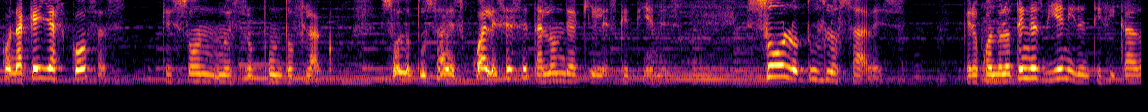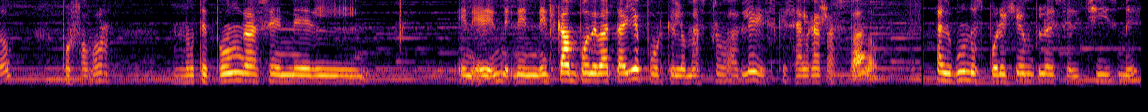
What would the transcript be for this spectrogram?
con aquellas cosas que son nuestro punto flaco. Solo tú sabes cuál es ese talón de Aquiles que tienes. Solo tú lo sabes. Pero cuando lo tengas bien identificado, por favor, no te pongas en el en, el campo de batalla porque lo más probable es que salga raspado. Algunos, por ejemplo, es el chisme,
